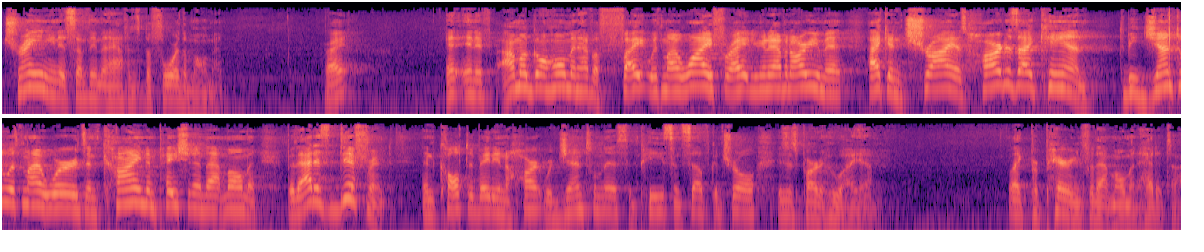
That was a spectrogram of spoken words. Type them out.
training is something that happens before the moment. Right? And, and, if I'm going to go home and have a fight with my wife, right? You're going to have an argument. I can try as hard as I can to be gentle with my words and kind and patient in that moment. But that is different than cultivating a heart where gentleness and peace and self control is just part of who I am. Like preparing for that moment ahead of time.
